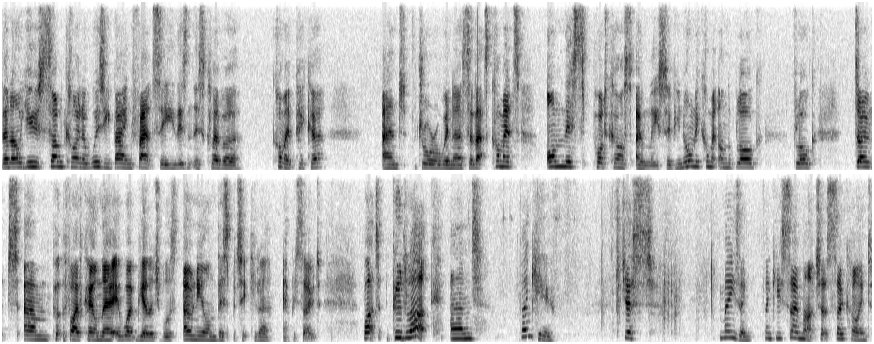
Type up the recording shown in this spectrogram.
then I'll use some kind of whizzy bang fancy, isn't this clever comment picker and draw a winner. So that's comments on this podcast only. So if you normally comment on the blog, vlog, don't um, put the 5k on there. It won't be eligible. It's only on this particular episode. But good luck and thank you. Just amazing. Thank you so much. That's so kind.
